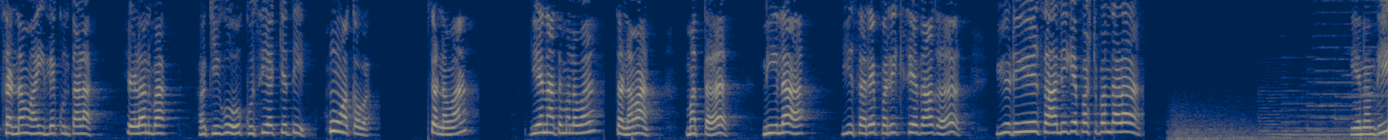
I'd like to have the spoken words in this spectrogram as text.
ಸಣ್ಣವ ಇಲ್ಲೇ ಕುಂತಾಳ. ಹೇಳನ್ ಬಾ. ಆಕಿಗೂ ಖುಷಿ ಆಕ್ಕೇತಿ ಹ್ಞೂ ಅಕ್ಕವ ಸಣ್ಣವ ಏನಾತ ಮಲವ ಸಣ್ಣವ ಮತ್ತ ನೀಲ, ಈ ಸರಿ ಪರೀಕ್ಷೆದಾಗ ಇಡೀ ಸಾಲಿಗೆ ಫಸ್ಟ್ ಬಂದಾಳ. ಏನಂದಿ?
